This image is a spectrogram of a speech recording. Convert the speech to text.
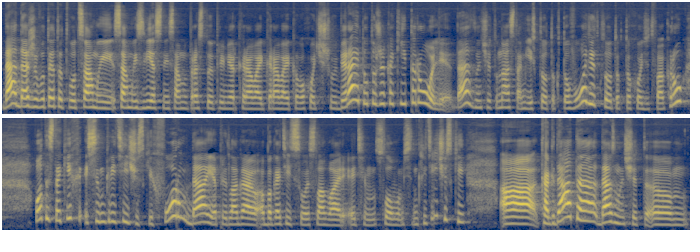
да, даже вот этот вот самый, самый известный, самый простой пример «Каравай, каравай, кого хочешь, выбирай», тут уже какие-то роли, да, значит, у нас там есть кто-то, кто водит, кто-то, кто ходит вокруг. Вот из таких синкретических форм, да, я предлагаю обогатить свой словарь этим словом «синкретический», а, когда-то, да, значит, эм,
